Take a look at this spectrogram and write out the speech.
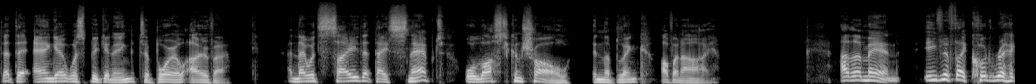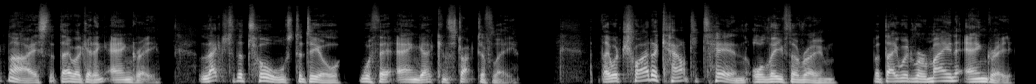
that their anger was beginning to boil over and they would say that they snapped or lost control in the blink of an eye. Other men, even if they could recognize that they were getting angry, lacked the tools to deal with their anger constructively. They would try to count to 10 or leave the room, but they would remain angry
